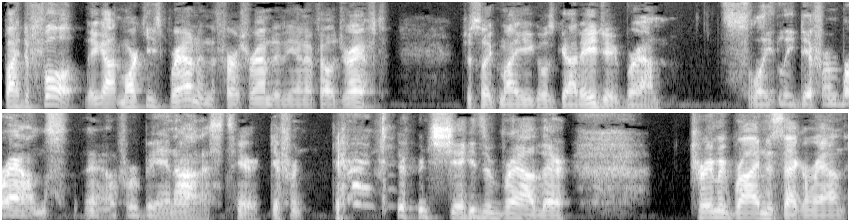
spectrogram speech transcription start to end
by default, they got Marquise Brown in the first round of the NFL draft, just like my Eagles got AJ Brown. Slightly different Browns, you know, if we're being honest here. Different, different, different shades of brown there. Trey McBride in the second round.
